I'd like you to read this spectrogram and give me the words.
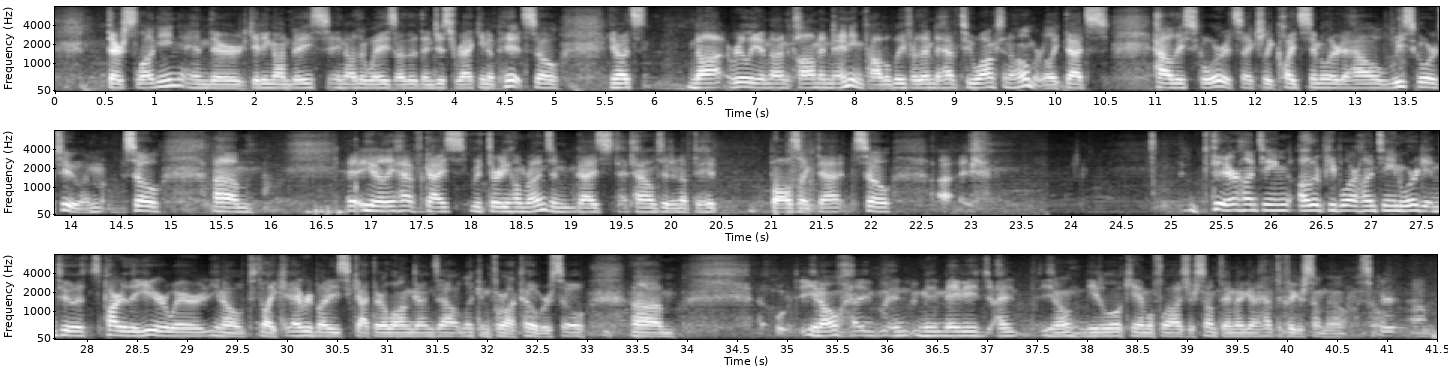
they're slugging and they're getting on base in other ways other than just racking up hits. So, you know, it's not really an uncommon ending probably for them to have two walks and a homer. Like that's how they score. It's actually quite similar to how we score too. Um, so, um, you know, they have guys with 30 home runs and guys talented enough to hit balls like that. So. Uh, they're hunting other people are hunting we're getting to a part of the year where you know like everybody's got their long guns out looking for october so um, you know, I, maybe I, you know, need a little camouflage or something. I'm gonna have to figure something out. So. Um,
